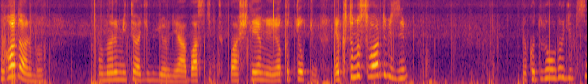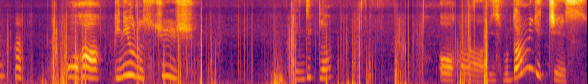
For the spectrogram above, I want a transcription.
Bu kadar mı? Onların ihtiyacı biliyorum ya. Bas git. Başlayamıyor. Yakıt yok gibi. Yakıtımız vardı bizim. Yakıtı doldur gitsin. Heh. Oha. Biniyoruz. Çüş. Bindik la. Oha. Biz buradan mı gideceğiz?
